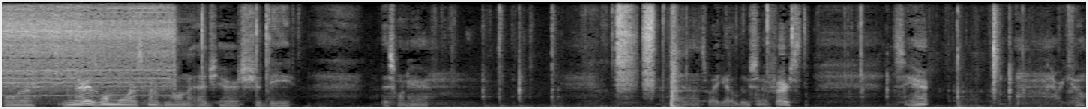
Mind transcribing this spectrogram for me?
four. And there is one more. It's going to be on the edge here. It should be this one here. That's why you got to loosen it first. See here. There we go.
